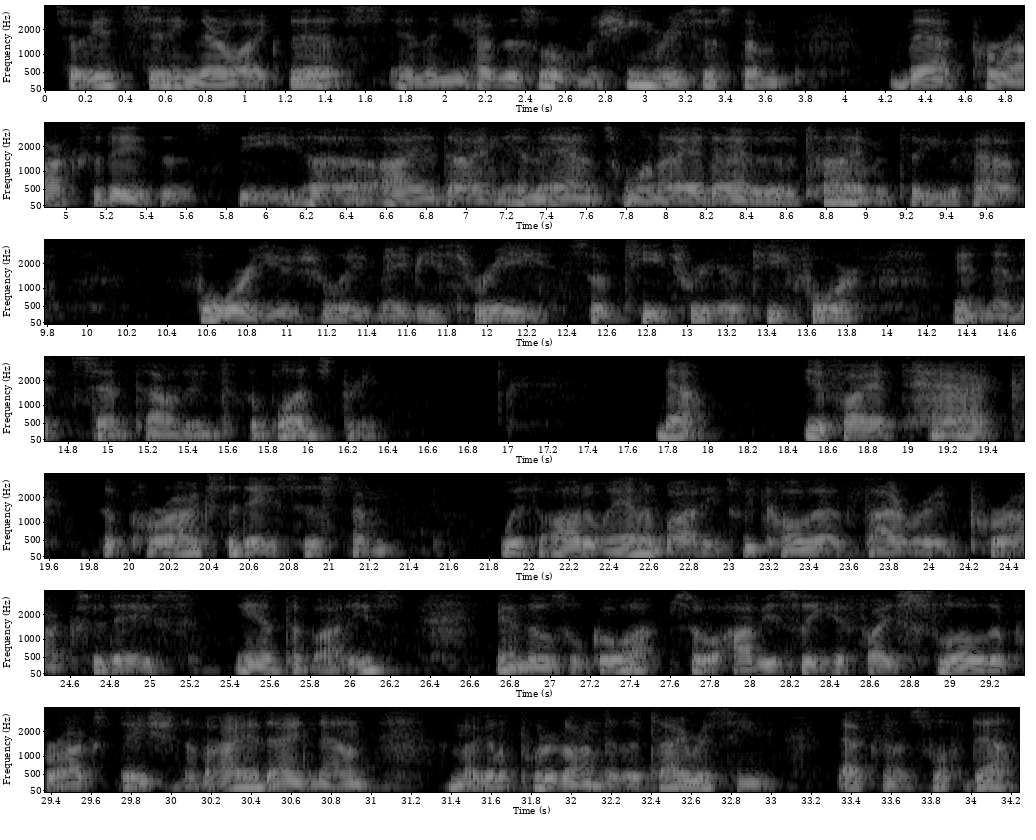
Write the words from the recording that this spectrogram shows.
So it's sitting there like this, and then you have this little machinery system that peroxidases the uh, iodine and adds one iodine at a time until you have four usually, maybe three, so T3 or T4, and then it's sent out into the bloodstream. Now, if I attack the peroxidase system with autoantibodies, we call that thyroid peroxidase antibodies, and those will go up. So obviously, if I slow the peroxidation of iodine down, I'm not going to put it onto the tyrosine, that's going to slow it down.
